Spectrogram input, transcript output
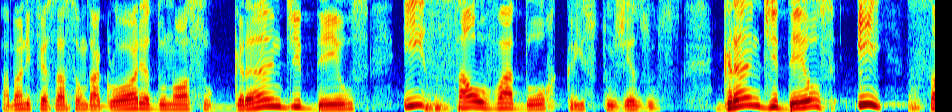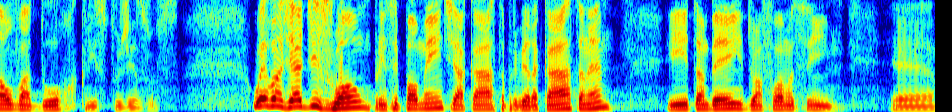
a manifestação da glória do nosso grande Deus e Salvador Cristo Jesus. Grande Deus e Salvador Cristo Jesus. O Evangelho de João, principalmente, a carta, a primeira carta, né? E também, de uma forma assim, é,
